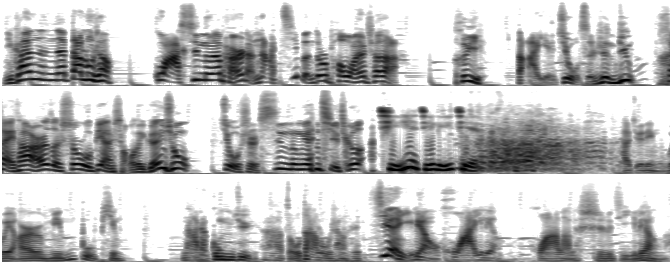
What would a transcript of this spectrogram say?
你看那那大路上挂新能源牌的，那基本都是跑网约车的。”嘿，大爷就此认定，害他儿子收入变少的元凶就是新能源汽车。企业级理解。他决定为儿鸣不平，拿着工具啊，走大路上是见一辆划一辆，划拉了十几辆啊。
